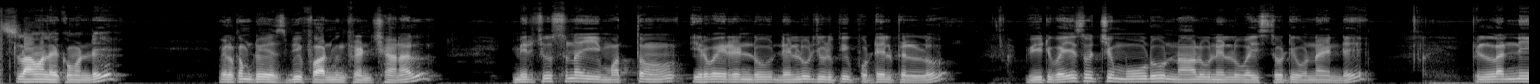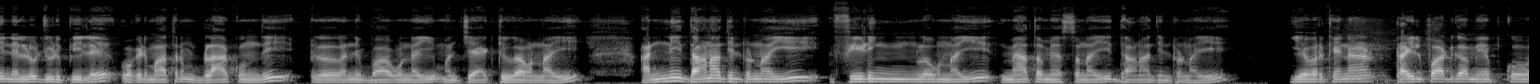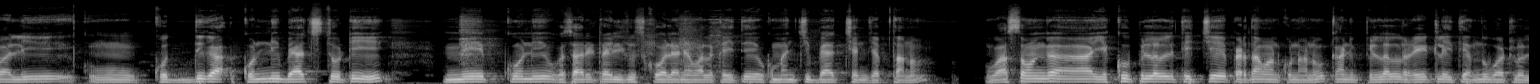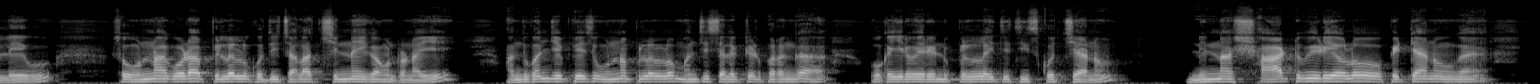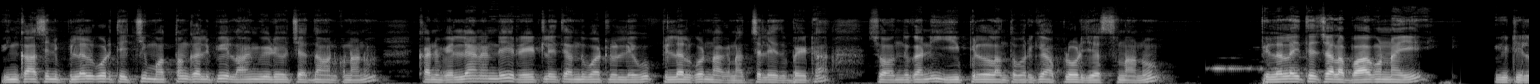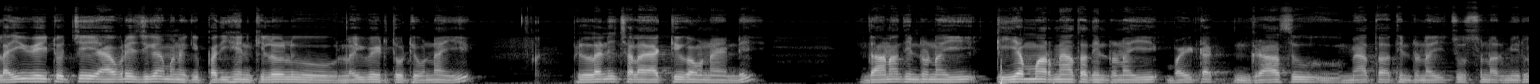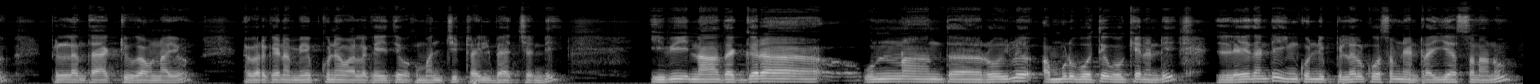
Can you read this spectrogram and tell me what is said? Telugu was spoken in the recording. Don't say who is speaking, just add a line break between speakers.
అస్సలం అండి welcome to SB farming friend channel. మీరు చూస్తున్న ఈ మొత్తం ఇరవై రెండు నెల్లూరు జుడిపి పొట్టేలు పిల్లలు వీటి వయసు వచ్చి మూడు నాలుగు నెలలు వయసుతోటి ఉన్నాయండి. పిల్లలన్నీ నెల్లూరు జుడిపిలే ఒకటి మాత్రం బ్లాక్ ఉంది. పిల్లలన్నీ బాగున్నాయి మంచి యాక్టివ్గా ఉన్నాయి. అన్నీ దాణా తింటున్నాయి ఫీడింగ్లో ఉన్నాయి మేత మేస్తున్నాయి దాణా తింటున్నాయి. ఎవరికైనా ట్రయల్ పార్ట్గా మేపుకోవాలి. కొద్దిగా కొన్ని బ్యాచ్ తోటి మేపుకొని ఒకసారి ట్రయల్ చూసుకోవాలి అనే వాళ్ళకైతే ఒక మంచి బ్యాచ్ అని చెప్తాను. వాస్తవంగా ఎక్కువ పిల్లలు తెచ్చే పెడదాం అనుకున్నాను. కానీ పిల్లల రేట్లు అయితే అందుబాటులో లేవు. సో ఉన్నా కూడా పిల్లలు కొద్ది చాలా చిన్నవిగా ఉంటున్నాయి. అందుకని చెప్పేసి ఉన్న పిల్లల్లో మంచి సెలెక్టెడ్ పరంగా ఒక ఇరవై రెండు పిల్లలు అయితే తీసుకొచ్చాను. నిన్న షార్ట్ వీడియోలో పెట్టాను. గా- ఇంకాసిన పిల్లలు కూడా తెచ్చి మొత్తం కలిపి లాంగ్ వీడియో చేద్దాం అనుకున్నాను. కానీ వెళ్ళానండి రేట్లు అయితే అందుబాటులో లేవు. పిల్లలు కూడా నాకు నచ్చలేదు బయట. సో అందుకని ఈ పిల్లలంతవరకు అప్లోడ్ చేస్తున్నాను. పిల్లలైతే చాలా బాగున్నాయి. వీటి లైవ్ వెయిట్ వచ్చి యావరేజ్గా మనకి పదిహేను కిలోలు లైవ్ వెయిట్ తోటి ఉన్నాయి. పిల్లని చాలా యాక్టివ్గా ఉన్నాయండి. దానా తింటున్నాయి టీఎంఆర్ మేత తింటున్నాయి బయట గ్రాసు మేత తింటున్నాయి చూస్తున్నారు మీరు. పిల్లలు ఎంత యాక్టివ్గా ఉన్నాయో ఎవరికైనా మేపుకునే వాళ్ళకైతే ఒక మంచి ట్రయల్ బ్యాచ్ అండి. ఇవి నా దగ్గర ఉన్నంత రోజులు అమ్ముడు పోతే ఓకేనండి. లేదంటే ఇంకొన్ని పిల్లల కోసం నేను ట్రై చేస్తున్నాను.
